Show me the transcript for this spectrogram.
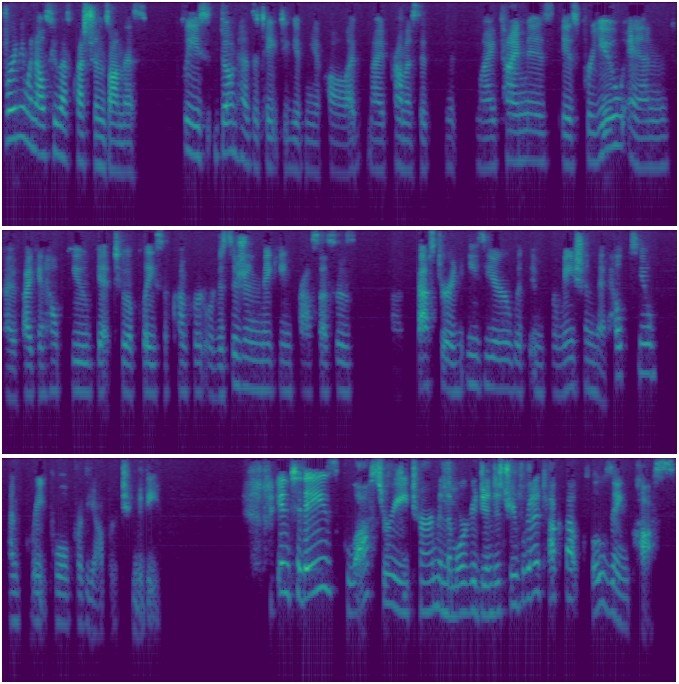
for anyone else who has questions on this, please don't hesitate to give me a call. I, I promise it, my time is is for you, and if I can help you get to a place of comfort or decision making processes uh, faster and easier with information that helps you, I'm grateful for the opportunity. In today's glossary term in the mortgage industry, we're going to talk about closing costs.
